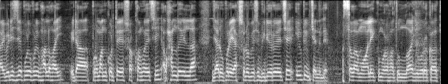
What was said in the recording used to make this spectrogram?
ডায়াবেটিস যে পুরোপুরি ভালো হয়, এটা প্রমাণ করতে সক্ষম হয়েছি। আলহামদুলিল্লাহ, যার উপরে একশোরও বেশি ভিডিও রয়েছে ইউটিউব চ্যানেলে। আসসালামু আলাইকুম রহমতুল্লাহ বরকাত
